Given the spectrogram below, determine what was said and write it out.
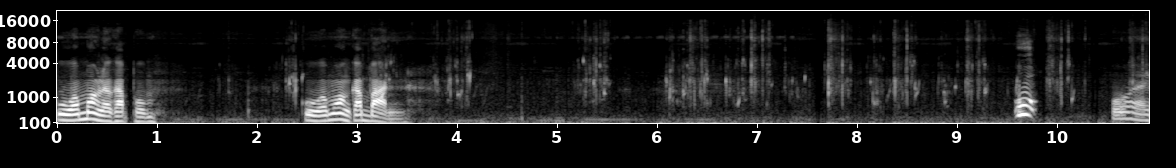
กูเอาม่องแล้วครับ ผม กูเอาม่องกลับบ้านอู้โอ้ย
